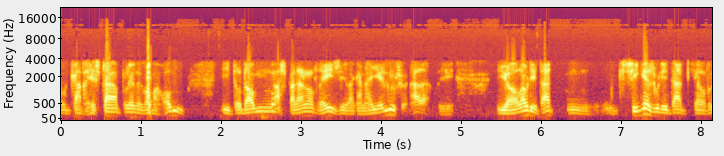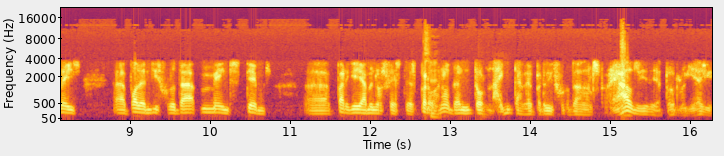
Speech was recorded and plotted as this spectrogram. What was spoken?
el carrer està ple de gom a gom i tothom esperant els Reis i la canalla il·lusionada. Vull dir, jo, la veritat, sí que és veritat que els Reis eh, poden disfrutar menys temps eh, perquè hi ha menys festes, però Sí. bueno, tenen tot l'any també per disfrutar dels reals i de tot el que hi hagi.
